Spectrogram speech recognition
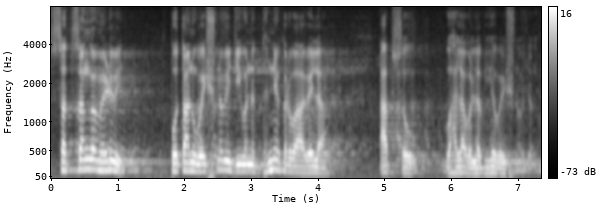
સત્સંગ મેળવી પોતાનું વૈષ્ણવી જીવન ધન્ય કરવા આવેલા આપ સૌ વહાલા વલ્લભીય વૈષ્ણવજનો.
